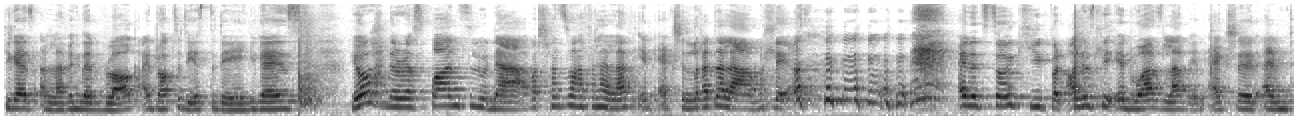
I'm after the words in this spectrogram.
you guys are loving that vlog. I dropped it yesterday. You guys, yo, the response, Luna. But fans I love in action. Lerata love, hle. and it's so cute, but honestly, it was love in action. And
